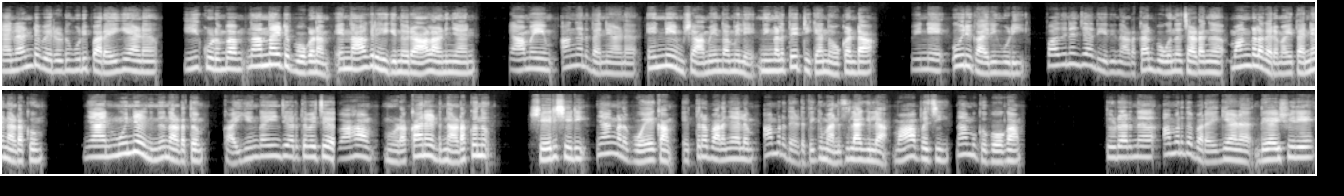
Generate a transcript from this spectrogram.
ഞാൻ രണ്ടുപേരോടും കൂടി പറയുകയാണ്. ഈ കുടുംബം നന്നായിട്ട് പോകണം എന്നാഗ്രഹിക്കുന്ന ഒരാളാണ് ഞാൻ. ശ്യാമയും അങ്ങനെ തന്നെയാണ്. എന്നെയും ശ്യാമയും തമ്മിലെ നിങ്ങൾ തെറ്റിക്കാൻ നോക്കണ്ട. പിന്നെ ഒരു കാര്യം കൂടി. പതിനഞ്ചാം തീയതി നടക്കാൻ പോകുന്ന ചടങ്ങ് മംഗളകരമായി തന്നെ നടക്കും. ഞാൻ മുന്നിൽ നിന്ന് നടത്തും. കയ്യും കൈയും ചേർത്ത് വെച്ച് വിവാഹം മുടക്കാനായിട്ട് നടക്കുന്നു. ശരി ശരി. ഞങ്ങൾ പോയേക്കാം. എത്ര പറഞ്ഞാലും അമൃത ഇടത്തേക്ക് മനസ്സിലാകില്ല. വാ അപ്പച്ചി. നമുക്ക് പോകാം. തുടർന്ന് അമൃത പറയുകയാണ് ദേ ഐശ്വര്യെ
